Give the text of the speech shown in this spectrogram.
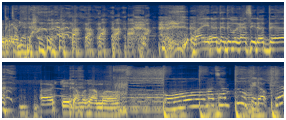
pecah meta baik doktor terima kasih doktor okey sama-sama Oh, macam tu ke doktor?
